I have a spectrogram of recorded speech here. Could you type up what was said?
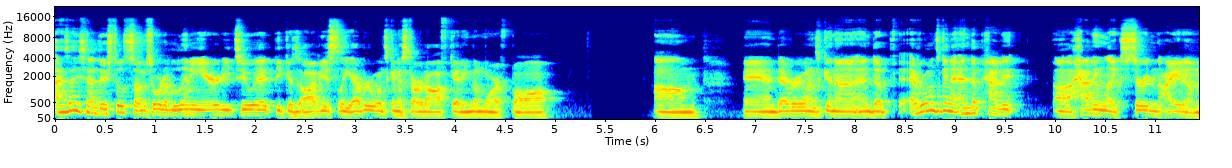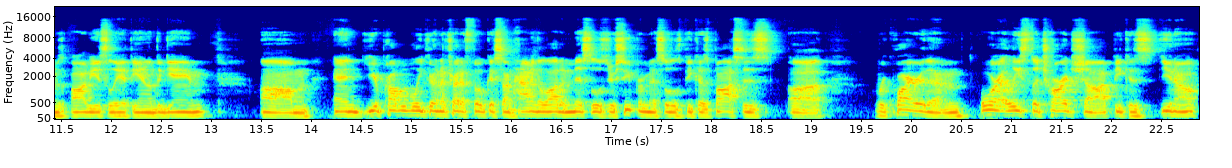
as I said, there's still some sort of linearity to it because obviously everyone's going to start off getting the morph ball, um, and everyone's going to end up everyone's going to end up having uh, having like certain items, obviously at the end of the game. Um, and you're probably going to try to focus on having a lot of missiles or super missiles because bosses uh, require them, or at least the charge shot, because you know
